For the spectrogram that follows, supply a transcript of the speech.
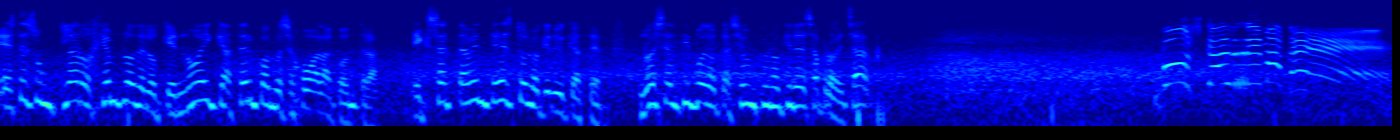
Este es un claro ejemplo de lo que no hay que hacer cuando se juega la contra. Exactamente esto es lo que no hay que hacer. No es el tipo de ocasión que uno quiere desaprovechar. ¡Busca el remate!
